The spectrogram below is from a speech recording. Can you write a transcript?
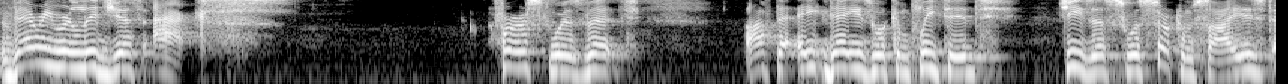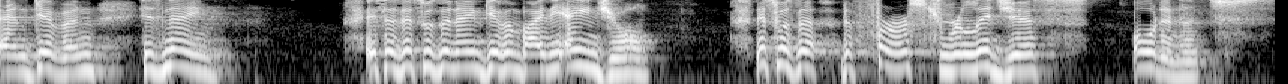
very religious acts. First was that after eight days were completed, Jesus was circumcised and given his name. It says this was the name given by the angel. This was the, the first religious ordinance.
